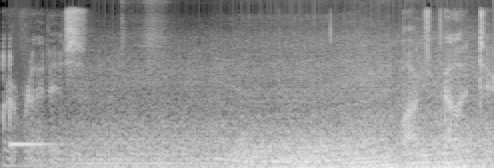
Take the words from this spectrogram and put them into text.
Whatever that is. Box pallet, two.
